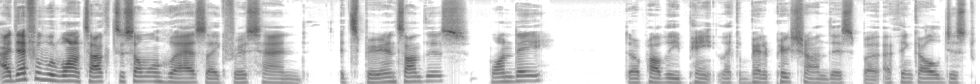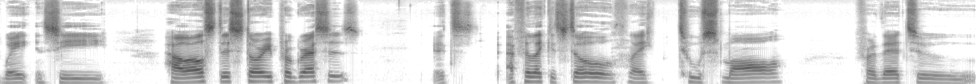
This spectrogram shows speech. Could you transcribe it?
I definitely would want to talk to someone who has like firsthand experience on this one day. They'll probably paint like a better picture on this, but I think I'll just wait and see how else this story progresses. It's I feel like it's still like too small for there to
